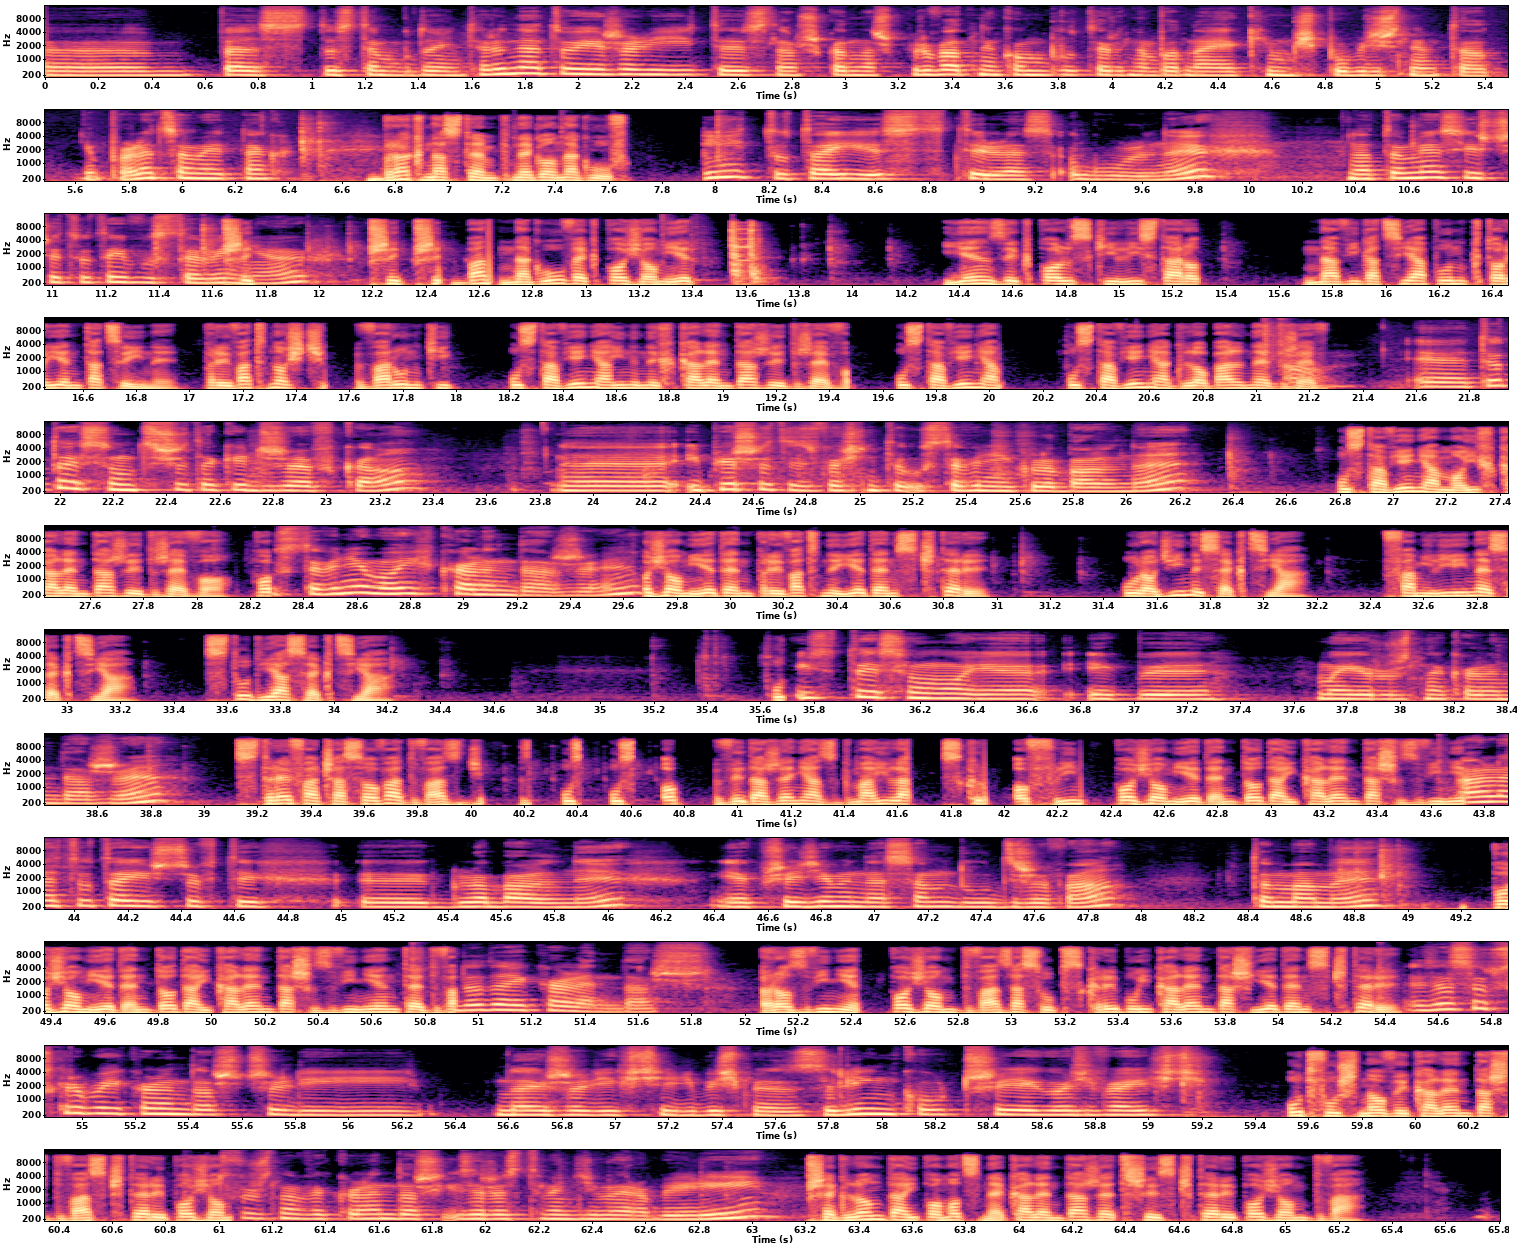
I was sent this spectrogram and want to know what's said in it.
bez dostępu do internetu, jeżeli to jest na przykład nasz prywatny komputer, no bo na jakimś publicznym to nie polecam jednak. Brak następnego nagłówka. I tutaj jest tyle z ogólnych. Natomiast jeszcze tutaj w ustawieniach Przy, przy, ban, nagłówek poziom 1. Język polski, lista ro... Nawigacja, punkt orientacyjny. Prywatność, warunki, ustawienia innych kalendarzy drzewo. Ustawienia, ustawienia globalne drzew. y, tutaj są trzy takie drzewka. Y, I pierwsze to jest właśnie to ustawienie globalne. Ustawienia moich kalendarzy drzewo. Po, Ustawienie moich kalendarzy. poziom 1, prywatny 1 z 4. Urodziny sekcja. Familijne sekcja. Studia sekcja. I tutaj są moje jakby moje różne kalendarze. Strefa czasowa 2 z 10. Us, us, op, wydarzenia z Gmaila. Offline, poziom 1, dodaj kalendarz zwinie. Ale tutaj jeszcze w tych y, globalnych, jak przejdziemy na sam dół drzewa, to mamy Poziom 1, dodaj kalendarz zwinięte 2. dodaj kalendarz. Rozwinie. Poziom 2, zasubskrybuj kalendarz 1 z 4. Zasubskrybuj kalendarz, czyli no jeżeli chcielibyśmy z linku czyjegoś wejść, Utwórz nowy kalendarz 2 z 4 poziom. otwórz nowy kalendarz i zaraz to będziemy robili. Przeglądaj pomocne kalendarze 3 z 4 poziom 2.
